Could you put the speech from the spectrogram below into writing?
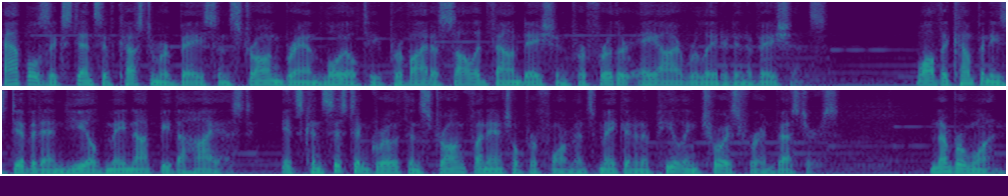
Apple's extensive customer base and strong brand loyalty provide a solid foundation for further AI related innovations. While the company's dividend yield may not be the highest, its consistent growth and strong financial performance make it an appealing choice for investors. Number 1.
